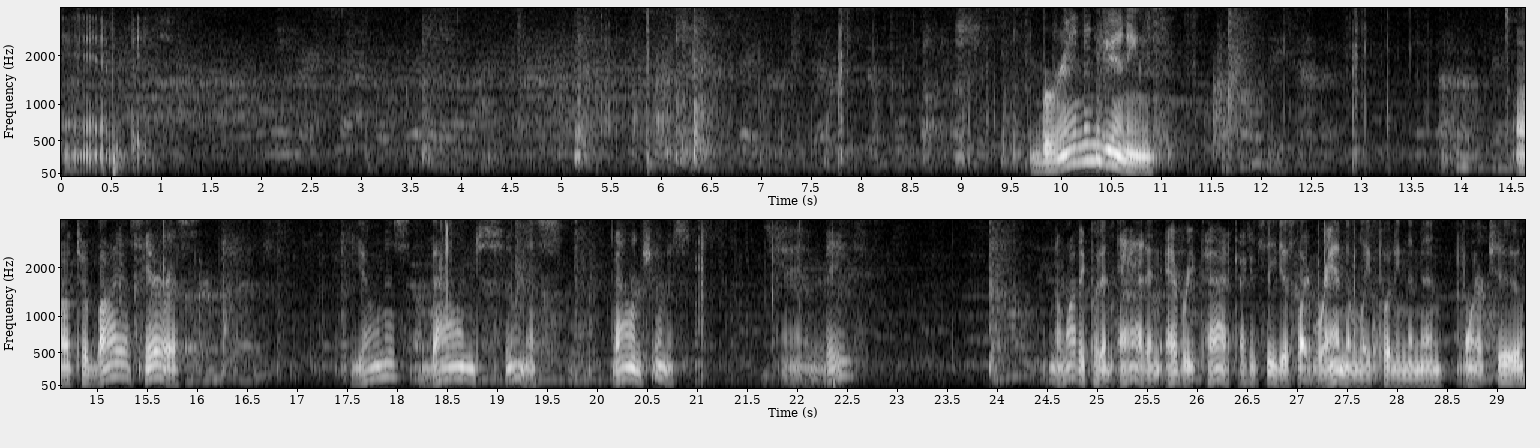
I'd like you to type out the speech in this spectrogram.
And base. Brandon Jennings. Uh, Tobias Harris. Jonas Valanciunas. Valanciunas. And base. I don't know why they put an ad in every pack. I could see just like randomly putting them in one or two,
